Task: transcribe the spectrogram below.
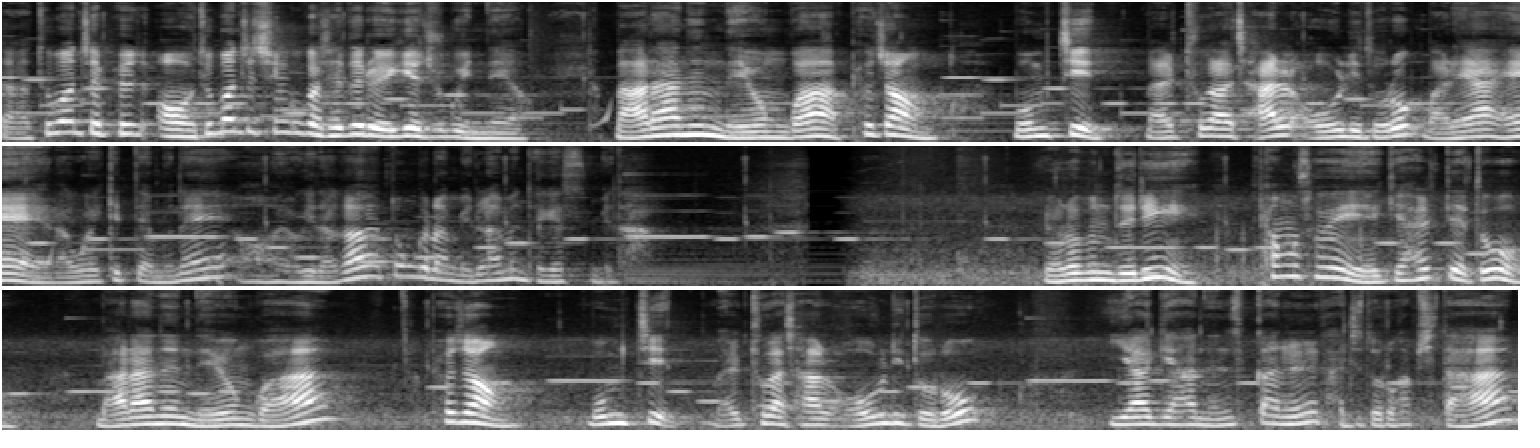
자, 두 번째 표, 어, 두 번째 친구가 제대로 얘기해주고 있네요. 말하는 내용과 표정, 몸짓, 말투가 잘 어울리도록 말해야 해 라고 했기 때문에 어, 여기다가 동그라미를 하면 되겠습니다. 여러분들이 평소에 얘기할 때도 말하는 내용과 표정, 몸짓, 말투가 잘 어울리도록 이야기하는 습관을 가지도록 합시다.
